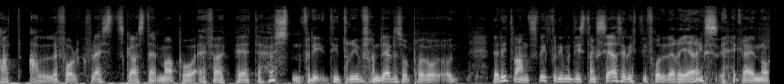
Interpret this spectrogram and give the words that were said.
at alle folk flest skal stemme på Frp til høsten. fordi de driver fremdeles og prøver og Det er litt vanskelig, for de må distansere seg litt fra det regjeringsgreiene nå.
